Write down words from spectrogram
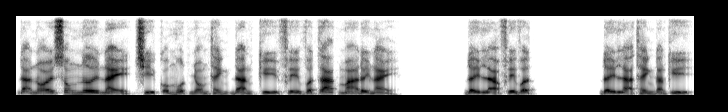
Đã nói xong nơi này chỉ có một nhóm thành đan kỳ phế vật ác ma đây này. Đây là phế vật. Đây là thành đan kỳ.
